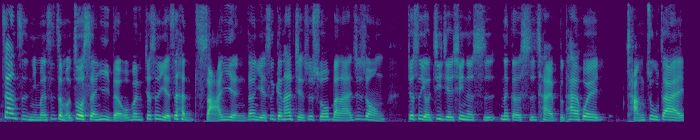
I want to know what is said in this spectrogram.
这样子你们是怎么做生意的？”我们就是也是很傻眼，但也是跟他解释说，本来这种就是有季节性的食那个食材不太会常驻在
